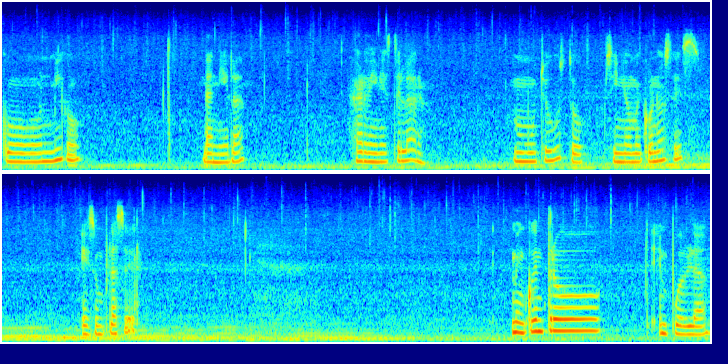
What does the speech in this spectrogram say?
conmigo, Daniela, Jardín Estelar. Mucho gusto. Si no me conoces, es un placer. Me encuentro en Puebla,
